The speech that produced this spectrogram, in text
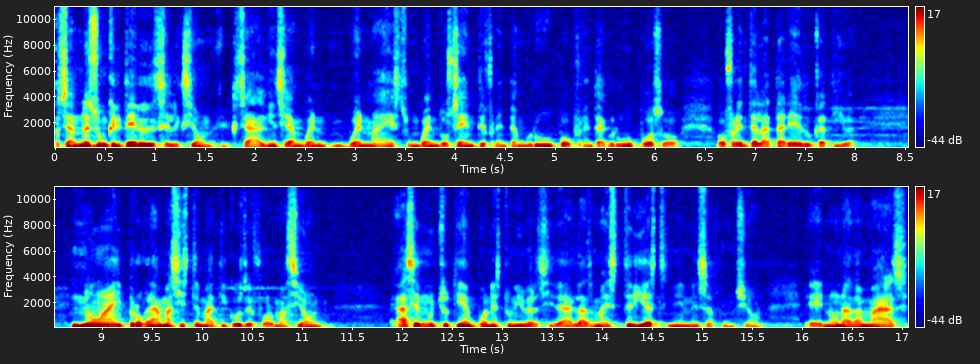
o sea, no es un criterio de selección, que sea, alguien sea un buen, buen maestro, un buen docente frente a un grupo, frente a grupos o, o frente a la tarea educativa. No hay programas sistemáticos de formación Hace mucho tiempo en esta universidad las maestrías tenían esa función, eh, no nada más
